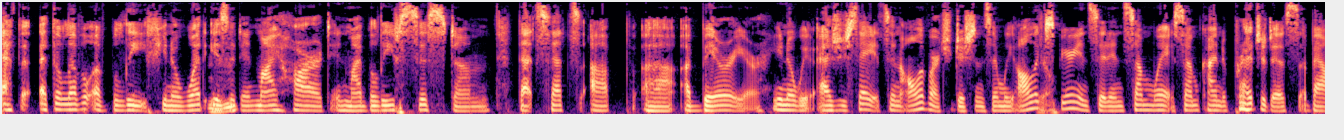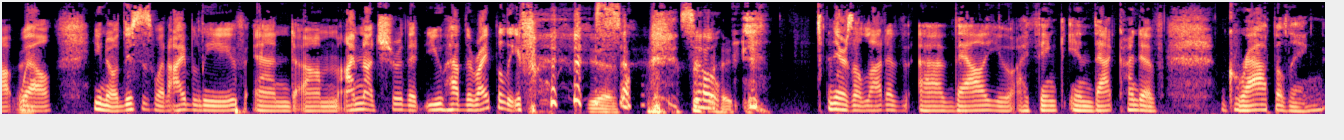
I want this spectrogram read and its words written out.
at the at the level of belief. You know, what mm-hmm. is it in my heart, in my belief system that sets up uh, a barrier? You know, we, as you say, it's in all of our traditions, and we all yeah. experience it in some way, some kind of prejudice about. Right. Well, you know, this is what I believe, and um, I'm not sure that you have the right belief. Yeah. so, so right there's a lot of uh, value, I think, in that kind of grappling.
